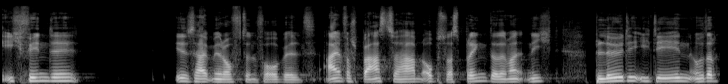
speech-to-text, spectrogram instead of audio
Ich finde, ihr seid mir oft ein Vorbild. Einfach Spaß zu haben, ob es was bringt oder nicht. Blöde Ideen oder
